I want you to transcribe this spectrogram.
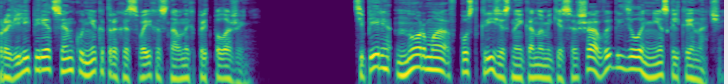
провели переоценку некоторых из своих основных предположений. Теперь норма в посткризисной экономике США выглядела несколько иначе.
